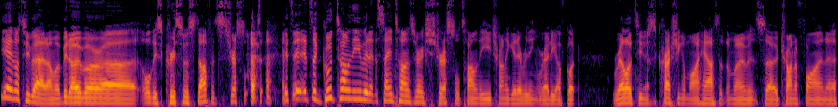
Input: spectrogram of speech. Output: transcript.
Yeah, not too bad. I'm a bit over uh, all this Christmas stuff. It's stressful. It's a, it's, a, it's a good time of the year, but at the same time, it's a very stressful time of the year trying to get everything ready. I've got relatives crashing at my house at the moment, so trying to find a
